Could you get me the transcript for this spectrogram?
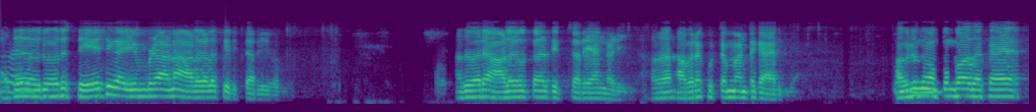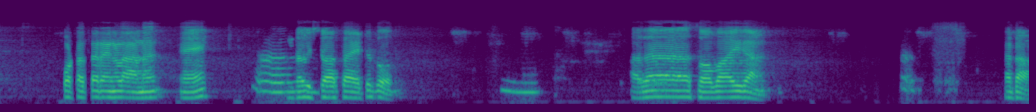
അത് ഒരു ഒരു സ്റ്റേജ് കഴിയുമ്പോഴാണ് ആളുകളെ തിരിച്ചറിയുന്നത്. അതുവരെ ആളുകൾക്ക് അത് തിരിച്ചറിയാൻ കഴിയില്ല. അത് അവരെ കുറ്റം പറഞ്ഞിട്ട് കാര്യമില്ല. അവർ നോക്കുമ്പോൾ അതൊക്കെ പൊട്ടത്തരങ്ങളാണ്. ഏ? അന്ധവിശ്വാസമായിട്ട് തോന്നും. അത് സ്വാഭാവികമാണ്. കേട്ടോ?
